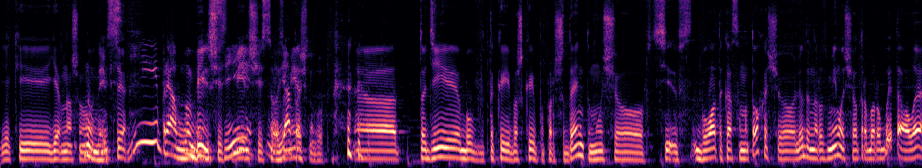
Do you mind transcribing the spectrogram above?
які є в нашому Ну, не місті. всі, прям Ну, не більшість, всі. більшість, Ну, я розумієш? точно був. Е, Тоді був такий важкий, по-перше, день, тому що всі була така самотоха, що люди не розуміли, що треба робити, але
